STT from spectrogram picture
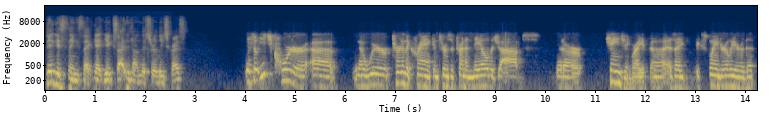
biggest things that get you excited on this release, Chris. Yeah, so each quarter, uh, you know, we're turning the crank in terms of trying to nail the jobs that are changing. Right, uh, as I explained earlier, that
